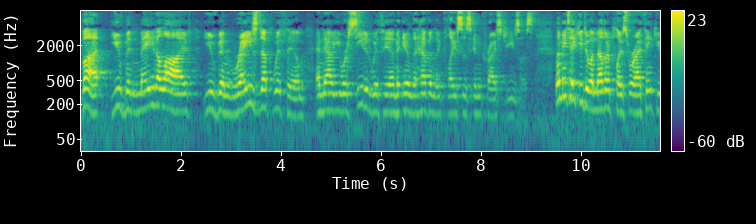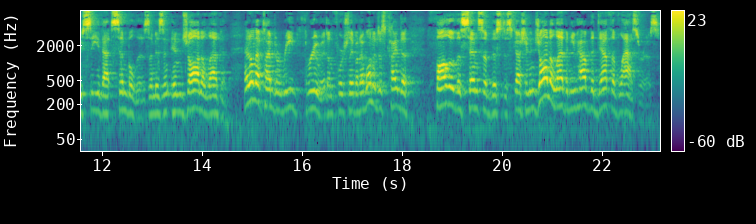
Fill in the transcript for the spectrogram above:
But you've been made alive. You've been raised up with Him. And now you are seated with Him in the heavenly places in Christ Jesus. Let me take you to another place where I think you see that symbolism is in, John 11. I don't have time to read through it, unfortunately, but I want to just kind of follow the sense of this discussion. In John 11, you have the death of Lazarus.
